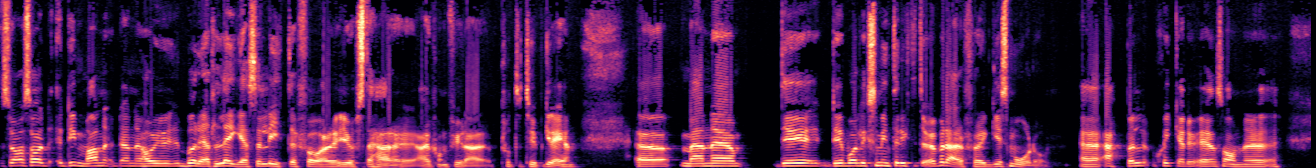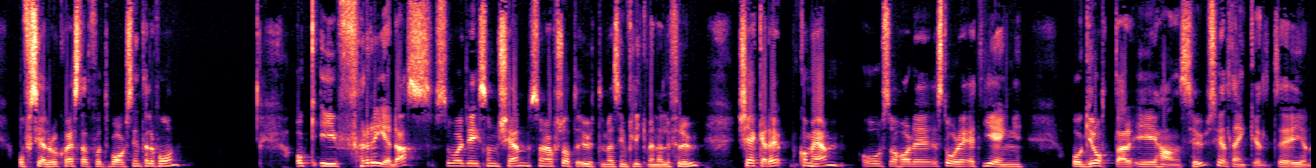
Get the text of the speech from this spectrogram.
som jag sa, dimman den har ju börjat lägga sig lite för just det här iPhone 4-prototypgrejen. Uh, men uh, det, det var liksom inte riktigt över där för Gizmodo. Uh, Apple skickade en sån officiell request att få tillbaka sin telefon. Och i fredags så var Jason Chen, som jag förstått det, ute med sin flickvän eller fru. Käkade, kom hem och så har det, står det ett gäng och grottar i hans hus helt enkelt eh,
